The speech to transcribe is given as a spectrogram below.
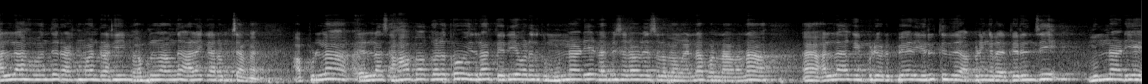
அல்லாஹ் வந்து ரஹ்மான் ரஹீம் அப்படிலாம் வந்து அழைக்க ஆரம்பித்தாங்க அப்படிலாம் எல்லா சஹாபாக்களுக்கும் இதெல்லாம் தெரிய வர்றதுக்கு முன்னாடியே நபி ஸல்லல்லாஹு அலைஹி அவங்க என்ன பண்ணாங்கன்னா அஹ் அல்லாஹ்க்கு இப்படி ஒரு பேர் இருக்குது அப்படிங்கிறத தெரிஞ்சு முன்னாடியே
